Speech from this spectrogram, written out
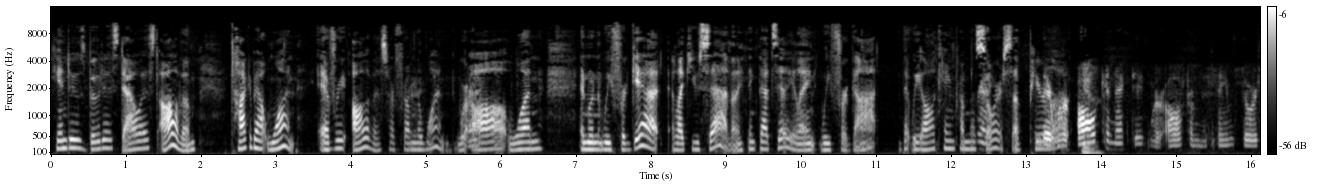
Hindus, Buddhists, Taoists, all of them, talk about one. Every, all of us are from the one. We're all one. And when we forget, like you said, and I think that's it, Elaine, we forgot that we all came from the Right. source of pure that love. we're all connected. We're all from the same source,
